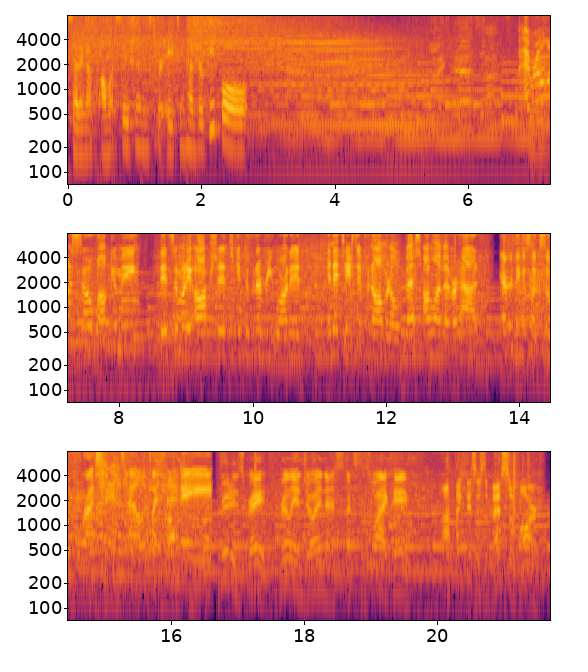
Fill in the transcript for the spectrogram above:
setting up omelet stations for 1,800 people. Everyone was so welcoming. They had so many options. You could pick whatever you wanted, and it tasted phenomenal. Best omelet I've ever had. Everything is like so fresh. You can tell it's like homemade. Food is great. Really enjoying this. That's, that's why I came. I think this is the best so far.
